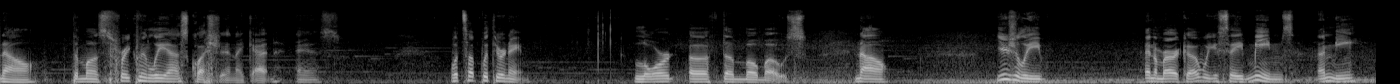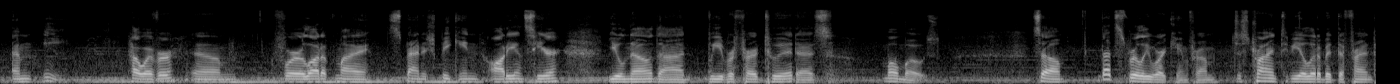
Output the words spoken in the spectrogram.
Now, the most frequently asked question I get is What's up with your name? Lord of the Momos. Now, usually in America we say memes, M E M E. However, um, for a lot of my Spanish speaking audience here, you'll know that we refer to it as momos. So that's really where it came from. Just trying to be a little bit different.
